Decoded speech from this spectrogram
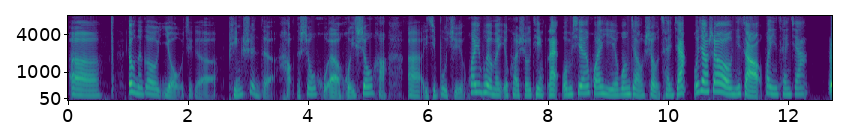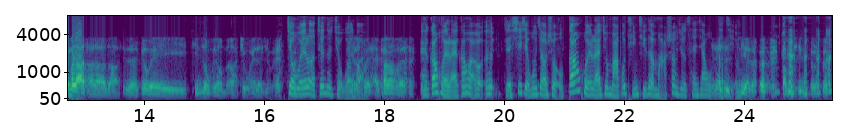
呃 都能够有这个平顺的好的收获呃回收哈呃以及布局。欢迎朋友们一块收听，来，我们先欢迎翁教授参加。翁教授，你早，欢迎参加。那么早，早早早，这个各位听众朋友们啊，久违了，久违了，久违了，真的久违了。刚刚回来，刚刚回来，哎，刚回来，刚回来，呃，谢谢翁教授，刚回来就马不停蹄的，马上就参加我们的节目。点了，搞不清楚了。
